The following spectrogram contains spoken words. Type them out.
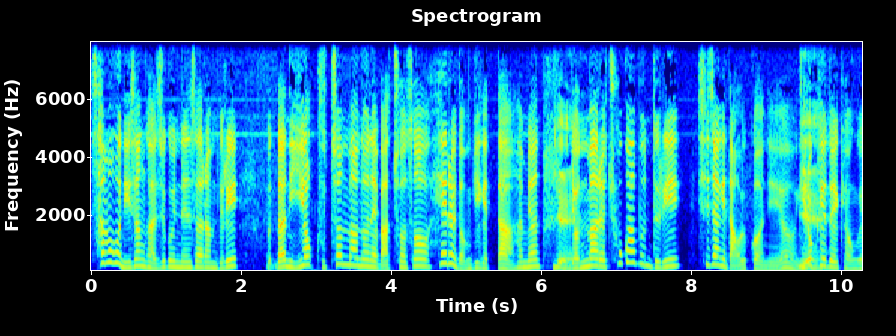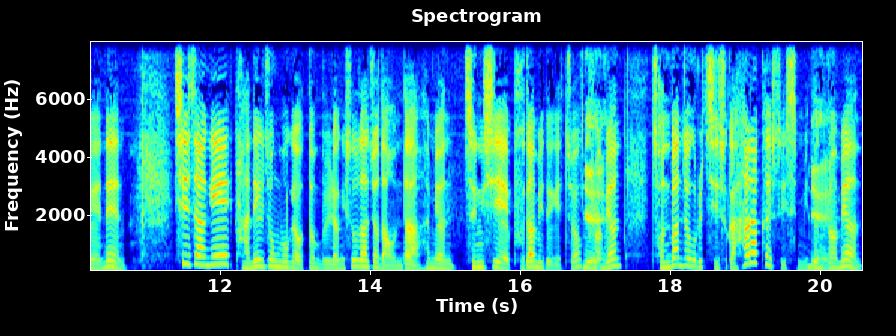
3억 원 이상 가지고 있는 사람들이 뭐 나는 2억 9천만 원에 맞춰서 해를 넘기겠다 하면 예. 연말에 초과분들이 시장에 나올 거 아니에요. 예. 이렇게 될 경우에는 시장에 단일 종목에 어떤 물량이 쏟아져 나온다 하면 증시에 부담이 되겠죠. 예. 그러면 전반적으로 지수가 하락할 수 있습니다. 예. 그러면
